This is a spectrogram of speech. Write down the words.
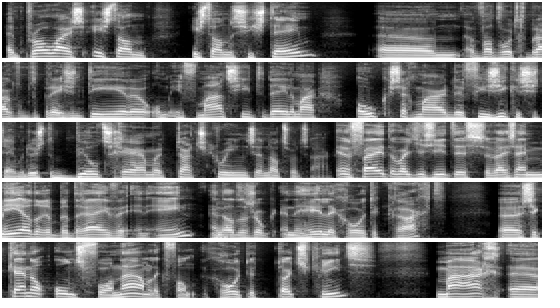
En ProWise is dan, is dan een systeem. ehm, wat wordt gebruikt om te presenteren, om informatie te delen, maar ook zeg maar de fysieke systemen. Dus de beeldschermen, touchscreens en dat soort zaken. In feite wat je ziet is, wij zijn meerdere bedrijven in één. En dat is ook een hele grote kracht. Eh, ze kennen ons voornamelijk van grote touchscreens. Maar eh,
